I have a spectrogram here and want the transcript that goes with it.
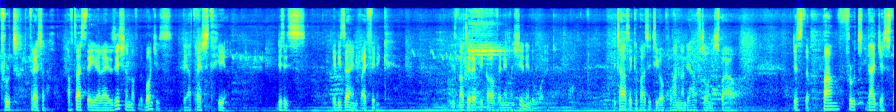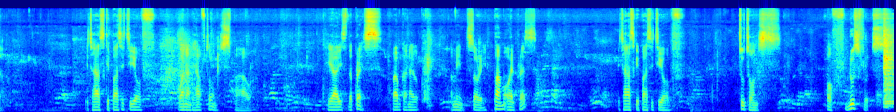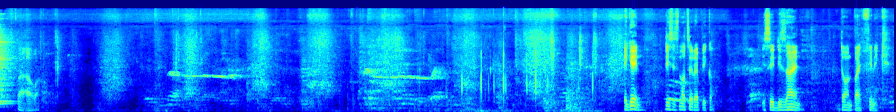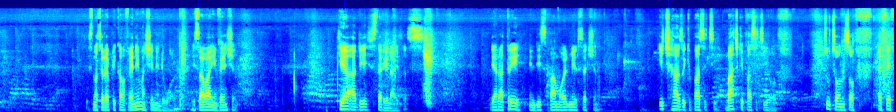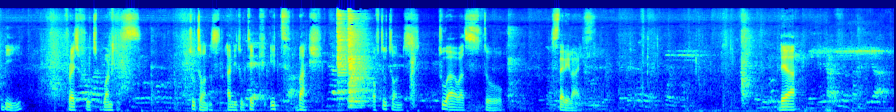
fruit thresher. After sterilization of the bunches, they are threshed here. This is a design by FINIC. It's not a replica of any machine in the world. It has a capacity of one and a half tons per hour. This is the palm fruit digester. It has capacity of one and a half tons per hour. Here is the press, palm kernel, I mean, sorry, palm oil press. It has capacity of two tons of loose fruits per hour. Again, this is not a replica. It's a design done by FINIC. It's not a replica of any machine in the world. It's our invention. Here are the sterilizers. There are three in this palm oil mill section. Each has a capacity, batch capacity of two tons of FFB, fresh fruit bunches. Two tons, and it will take each batch of two tons, two hours to sterilize. There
